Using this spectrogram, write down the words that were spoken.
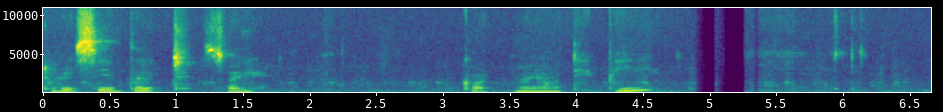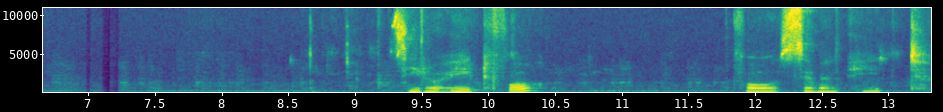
to receive that. So I got my OTP. 084 478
